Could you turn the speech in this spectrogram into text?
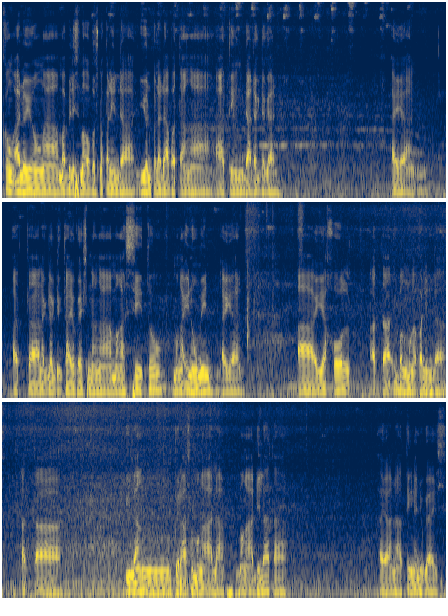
kung ano yung ah, mabilis maubos na paninda, yun pala dapat ang ah, ating dadagdagan. Ayan. At ah, nagdagdag tayo guys ng ah, mga sito, mga inumin. Ayan. Ah, Yakult at ah, ibang mga paninda at ah, ilang pirasong mga alak, mga dilata. Ayan, uh, tingnan nyo guys.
